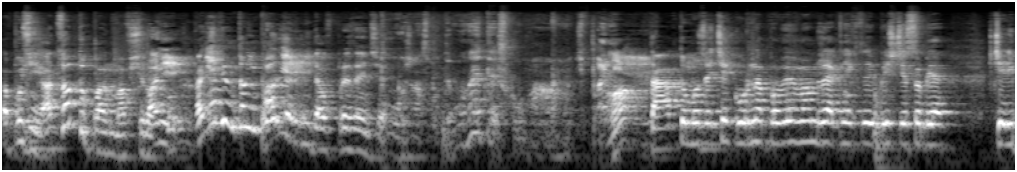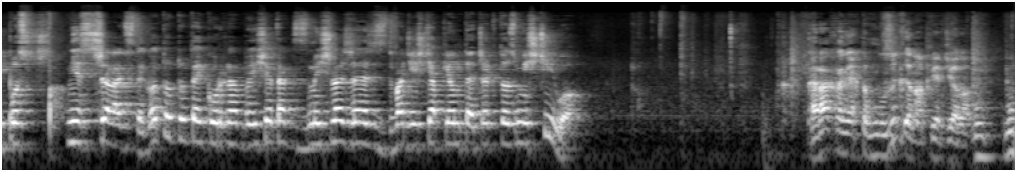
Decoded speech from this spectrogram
A później, a co tu pan ma w środku? Pani- A nie wiem, to importer mi dał w prezencie. Można sobie monetę schować, panie. O, tak, to możecie, kurna, powiem wam, że jak nie byście sobie chcieli nie strzelać z tego, to tutaj, kurna, by się tak myślę, że z 25 to zmieściło. Karakan jak tą muzykę napierdziela. No,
